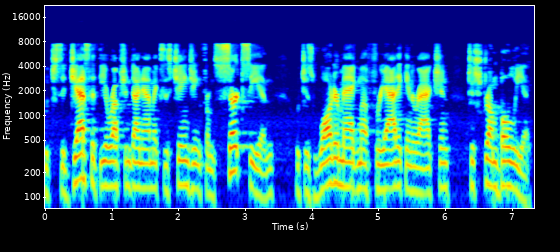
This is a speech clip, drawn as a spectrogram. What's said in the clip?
which suggests that the eruption dynamics is changing from Surtseyan, which is water magma phreatic interaction, to strombolian,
